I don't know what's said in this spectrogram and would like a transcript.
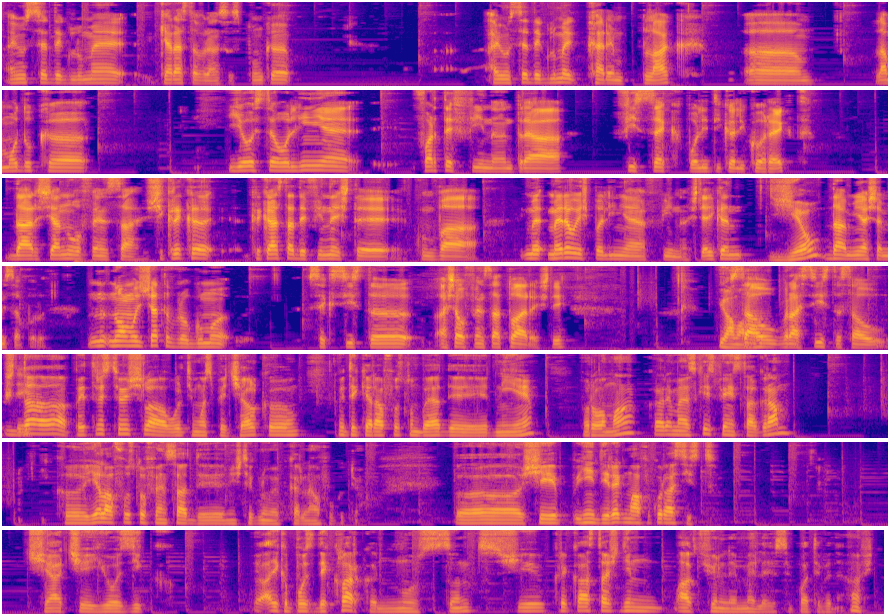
ai un set de glume, chiar asta vreau să spun, că ai un set de glume care îmi plac uh, la modul că este o linie foarte fină între a fi sec politically corect, dar și a nu ofensa. Și cred că, cred că asta definește cumva me- mereu ești pe linia aia fină, știi? Adică Eu? da, mie așa mi s-a părut. Nu, nu am auzit niciodată vreo gumă sexistă așa ofensatoare, știi? Eu am sau avut... rasistă sau, știi? Da, da, pe trebuie să te uiți și la ultimul special că, uite, chiar a fost un băiat de etnie romă care mi-a scris pe Instagram că el a fost ofensat de niște glume pe care le-am făcut eu. Uh, și indirect m-a făcut rasist. Ceea ce eu zic adică pot să declar că nu sunt și cred că asta și din acțiunile mele se poate vedea. În fine.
